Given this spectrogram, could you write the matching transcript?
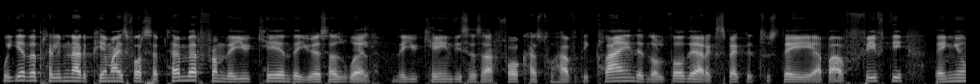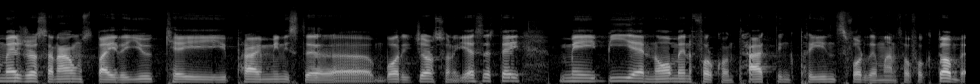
We get the preliminary PMIs for September from the UK and the US as well. The UK indices are forecast to have declined and although they are expected to stay above 50, the new measures announced by the UK Prime Minister uh, Boris Johnson yesterday may be an omen for contracting prints for the month of October.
